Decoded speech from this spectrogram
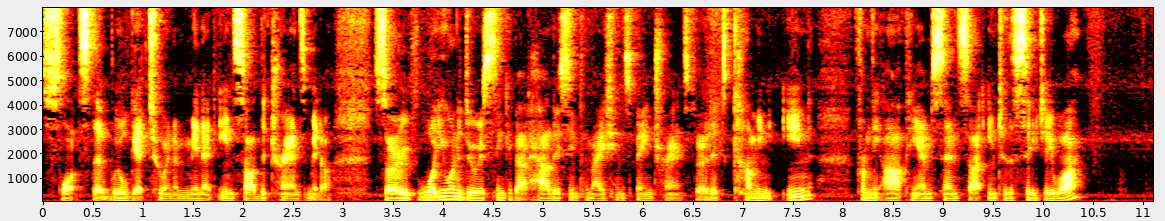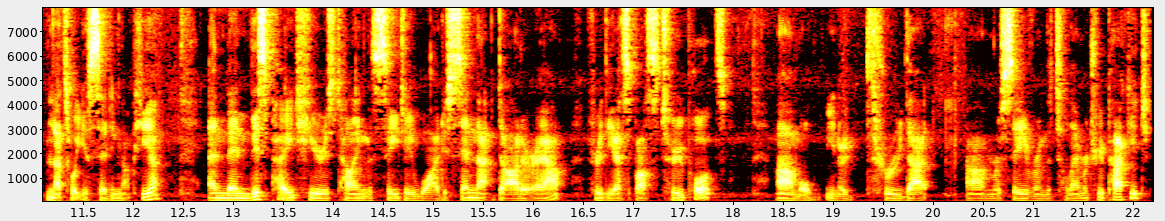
slots that we'll get to in a minute inside the transmitter. So what you want to do is think about how this information is being transferred. It's coming in from the RPM sensor into the CGY, and that's what you're setting up here. And then this page here is telling the CGY to send that data out through the SBus 2 ports, um, or you know through that um, receiver in the telemetry package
